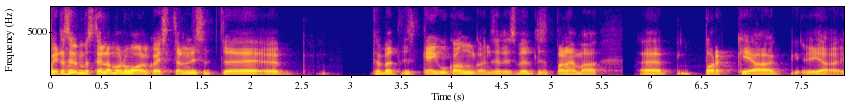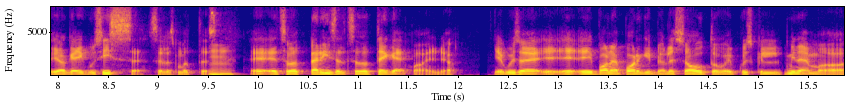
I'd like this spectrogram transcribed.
Või noh, selles mõttes ta ei ole manuaalkast, ta on lihtsalt sa pead lihtsalt käigukang on selles, sa pead lihtsalt panema Äh, park ja, ja, ja käigu sisse selles mõttes mm, -hmm. et sa pead päriselt seda tegema, on ju. ja kui see ei, e-, ei pane pargi peale, siis see auto võib kuskil minema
